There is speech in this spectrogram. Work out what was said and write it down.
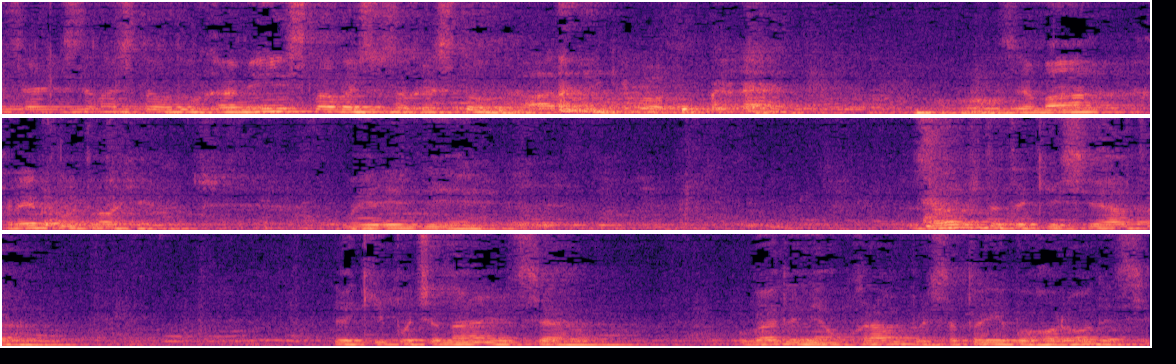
Отця і Сина Святого Духа. Амінь. Слава Ісусу Христу. Зима, хрипну трохи. Мої рідні. Завжди такі свята, які починаються введення у храм Пресвятої Богородиці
